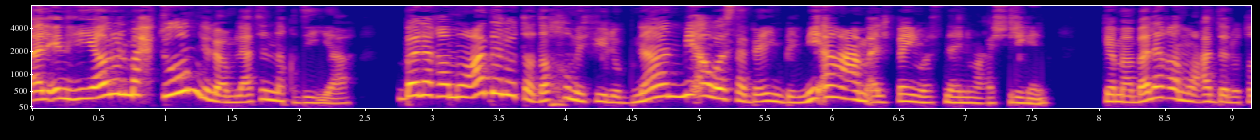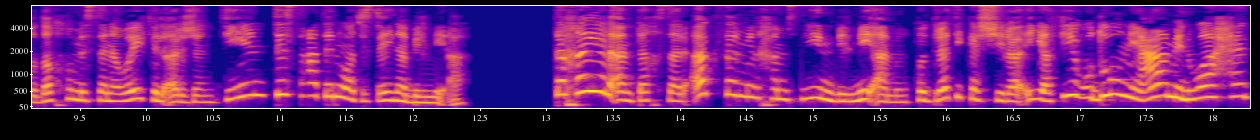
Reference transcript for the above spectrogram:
الانهيار المحتوم للعملات النقدية. بلغ معدل التضخم في لبنان 170% عام 2022 كما بلغ معدل التضخم السنوي في الأرجنتين 99% تخيل أن تخسر أكثر من 50% من قدرتك الشرائية في غضون عام واحد.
